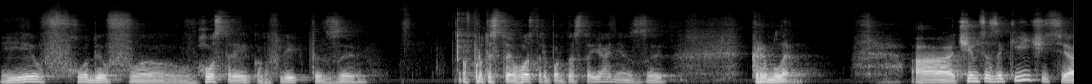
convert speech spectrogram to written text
і входив е, в гострий конфлікт з в протисто- гостре протистояння з Кремлем. А чим це закінчиться?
